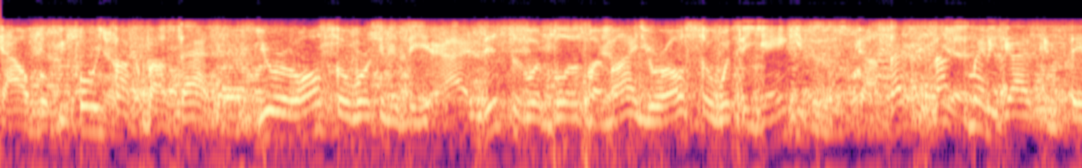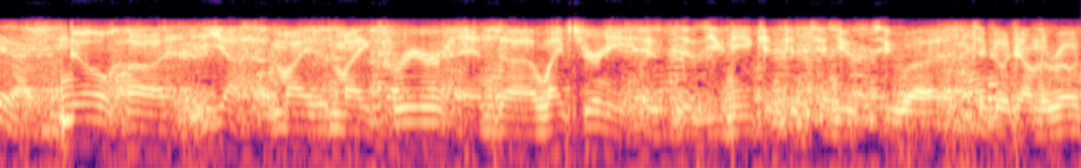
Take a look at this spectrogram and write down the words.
scout, but before we talk about that, you were also working at the. I, this is what blows my mind. You were also with the Yankees as a scout. Not, not Yeah. too many guys can say that. No, uh, yeah, my my career and uh, life journey is, is unique and continues to uh, to go down the road.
